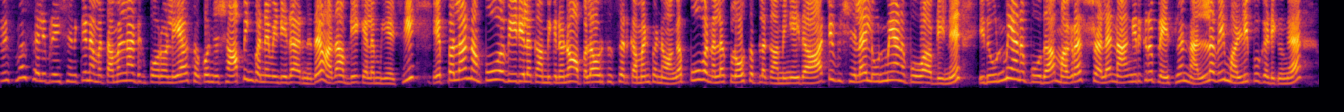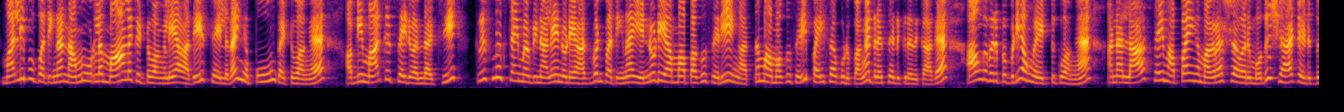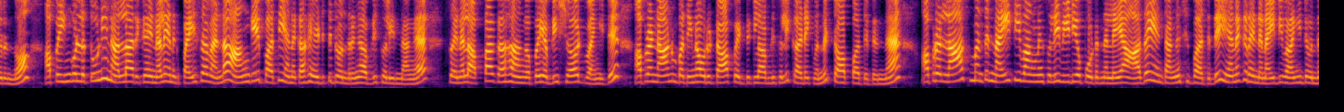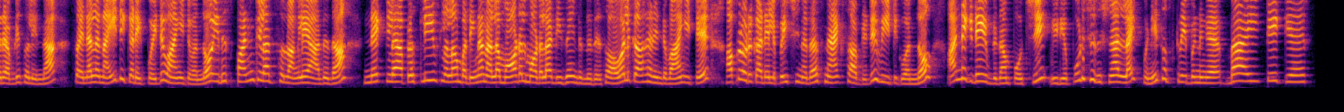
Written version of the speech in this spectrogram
Christmas செலிப்ரேஷனுக்கு நம்ம தமிழ்நாட்டுக்கு போகிறோம் இல்லையா? ஸோ கொஞ்சம் ஷாப்பிங் பண்ண வேண்டியதாக இருந்தது. அதான் அப்படியே கிளம்பியாச்சு. எப்போல்லாம் நான் பூவை வீடியோவில் காமிக்கணும் அப்போல்லாம் ஒரு சிஸ்டர் கமெண்ட் பண்ணுவாங்க. பூவை நல்லா க்ளோஸ்அப்பில் காமிங்க. இது ஆர்டிஃபிஷியலாக இல்லை உண்மையான பூவா அப்படின்னு? இது உண்மையான பூ தான் மகாராஷ்டிராவில் நாங்கள் இருக்கிற பிளேஸில் நல்லாவே மல்லிப்பூ கிடைக்குங்க. மல்லிப்பூ பார்த்தீங்கன்னா நம்ம ஊரில் மாலை கட்டுவாங்க இல்லையா? அதே ஸ்டைலில் தான் இங்கே பூவும் கட்டுவாங்க. அப்படி மார்க்கெட் சைடு வந்தாச்சு. கிறிஸ்மஸ் டைம் அப்படின்னாலே என்னுடைய ஹஸ்பண்ட் பார்த்தீங்கன்னா என்னுடைய அம்மா அப்பாவுக்கும் சரி எங்கள் அத்தை மாமாவுக்கும் சரி பைசா கொடுப்பாங்க ட்ரெஸ் எடுக்கிறதுக்காக. அவங்க விருப்பப்படி அவங்க எடுத்துக்குவாங்க. ஆனால் லாஸ்ட் டைம் அப்பா இங்கே மகாராஷ்டிரா வரும்போது ஷர்ட் எடுத்திருந்தோம். அப்போ இங்குள்ள துணி நல்லா இருக்கு? என்னால் எனக்கு பைசா வேண்டாம். அங்கேயே பார்த்து எனக்காக எடுத்துகிட்டு வந்துருங்க அப்படி சொல்லியிருந்தாங்க. ஸோ என்னால் அப்பாக்காக அங்கே போய் அப்படி ஷர்ட் வாங்கிட்டு அப்புறம் நானும் பார்த்தீங்கன்னா ஒரு டாப் எடுத்துக்கலாம் அப்படி சொல்லி கடைக்கு வந்து டாப் பார்த்துட்டு இருந்தேன். அப்புறம் லாஸ்ட் மந்த் நைட்டி வாங்கினேன் சொல்லி வீடியோ போட்டிருந்தேன் இல்லையா? அதை என் தங்கச்சி பார்த்துட்டு எனக்கு ரெண்டு நைட்டி வாங்கிட்டு வந்துரு அப்படி சொல்லியிருந்தா. ஸோ என்னால் நைட்டி கடைக்கு போயிட்டு வாங்கிட்டு வந்தோம். இது ஸ்பன் கிளாத் சொல்லுவாங்களே அதுதான். நெக்ல அப்புறம் ஸ்லீவ்ஸ்லலாம் பார்த்தீங்கன்னா நல்லா மாடல் மாடலாக டிசைன் இருந்தது. ஸோ அவளுக்காக ரெண்டு வாங்கிட்டு அப்புறம் ஒரு கடையில் போய் சின்னதாக ஸ்நாக்ஸ் சாப்பிட்டுட்டு வீட்டுக்கு வந்தோம். அன்னைக்கு டே இப்படி தான் போச்சு. வீடியோ பிடிச்சிருந்துச்சுன்னா லைக் பண்ணி சப்ஸ்கிரைப் பண்ணுங்க. Bye take care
